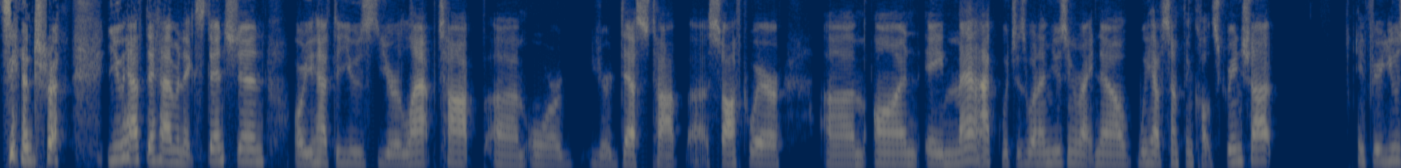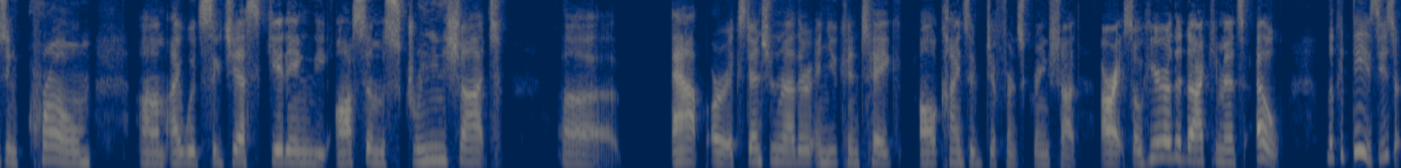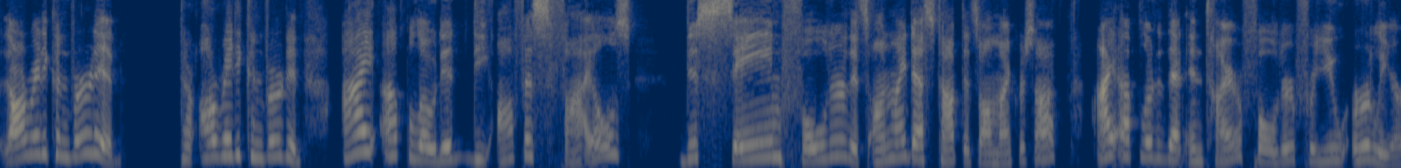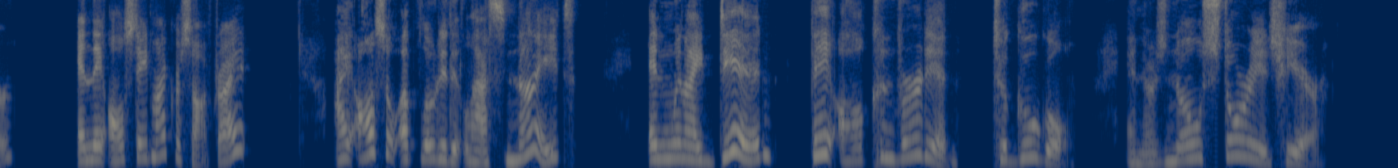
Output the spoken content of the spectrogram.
Sandra, you have to have an extension or you have to use your laptop um, or your desktop uh, software um, on a Mac, which is what I'm using right now. We have something called Screenshot if you're using Chrome, um, I would suggest getting the awesome screenshot uh, app or extension rather, and you can take all kinds of different screenshots. All right, so here are the documents. Oh, look at these. These are already converted. They're already converted. I uploaded the Office files, this same folder that's on my desktop that's all Microsoft. I uploaded that entire folder for you earlier and they all stayed Microsoft, right? I also uploaded it last night. And when I did, they all converted to Google. And there's no storage here.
